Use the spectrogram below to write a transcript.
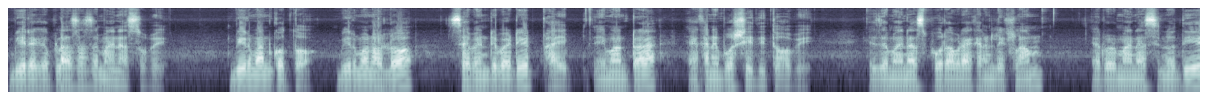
বিয়ের আগে প্লাস আছে মাইনাস হবে। বির মান কত? বির মান হলো সেভেন ডিভাইডেড ফাইভ এই মানটা এখানে বসিয়ে দিতে হবে। এই যে মাইনাস ফোর আমরা এখানে লিখলাম। এরপর মাইনাস চিহ্ন দিয়ে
